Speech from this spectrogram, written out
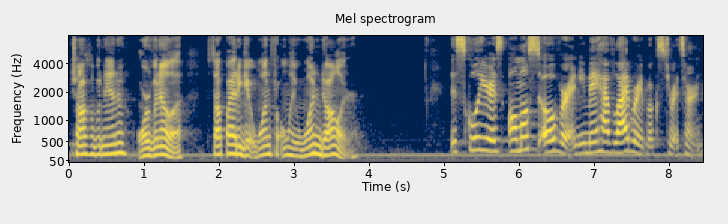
chocolate banana, or vanilla. Stop by to get one for only $1. This school year is almost over and you may have library books to return.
